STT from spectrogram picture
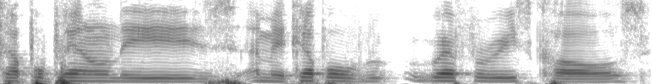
Couple penalties. I mean, a couple referees calls.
